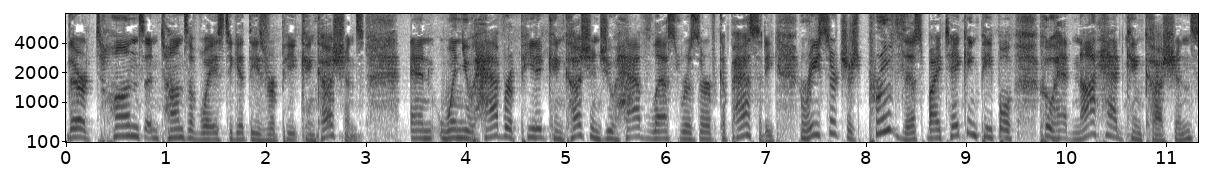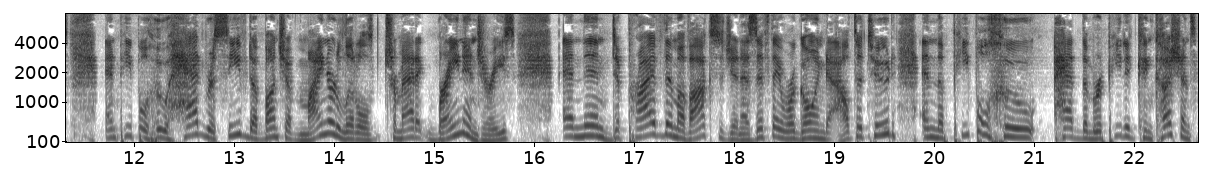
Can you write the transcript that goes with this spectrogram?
There are tons and tons of ways to get these repeat concussions, and when you have repeated concussions, you have less reserve capacity. Researchers proved this by taking people who had not had concussions and people who had received a bunch of minor little traumatic brain injuries, and then deprive them of oxygen as if they were going to altitude, and the people people who had the repeated concussions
